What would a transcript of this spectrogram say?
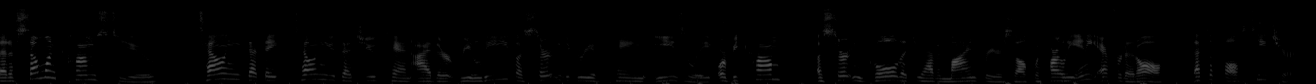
That if someone comes to you telling that they telling you that you can either relieve a certain degree of pain easily or become a certain goal that you have in mind for yourself with hardly any effort at all, that's a false teacher.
